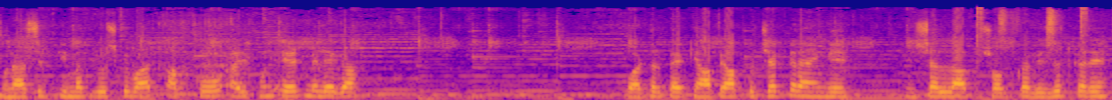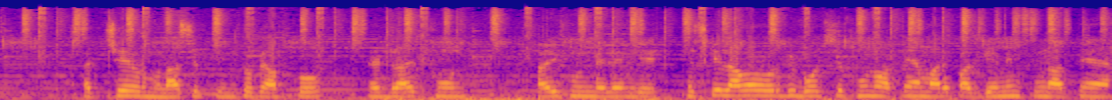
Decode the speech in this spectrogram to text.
मुनासिब कीमत के उसके बाद आपको आईफोन एट मिलेगा। वाटर पैक यहाँ पे आपको चेक कराएँगे। इंशाल्लाह आप शॉप का विज़िट करें। अच्छे और मुनासिब कीमतों पे आपको एंड्रॉयड फ़ोन आईफोन मिलेंगे। इसके अलावा और भी बहुत से फ़ोन आते हैं, हमारे पास गेमिंग फ़ोन आते हैं।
